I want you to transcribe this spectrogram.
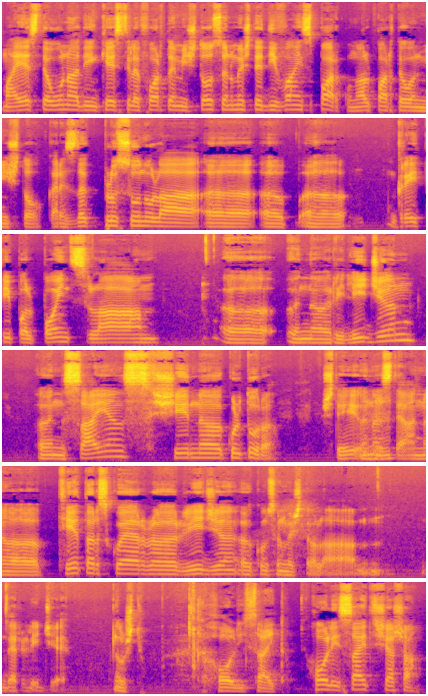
Mai este una din chestiile foarte mișto, se numește Divine Spark, un alt parteon mișto, care îți dă plus unul la uh, uh, uh, Great People Points la uh, în Religion, în science și în uh, cultură. Știi? Mm-hmm. În mhm. astea, în uh, Theater Square, uh, religion, uh, cum se numește la um, de religie? Nu știu. Holy Site. Holy Site și așa.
